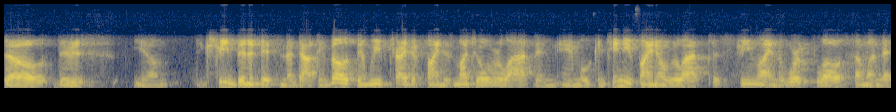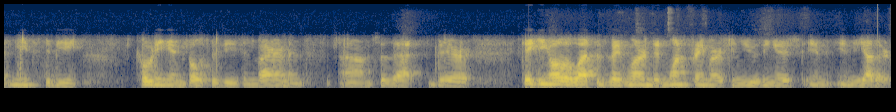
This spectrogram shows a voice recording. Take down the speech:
So there's you know extreme benefits in adopting both, and we've tried to find as much overlap and, and will continue to find overlap to streamline the workflow of someone that needs to be coding in both of these environments um, so that they're taking all the lessons they've learned in one framework and using it in, in the other.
